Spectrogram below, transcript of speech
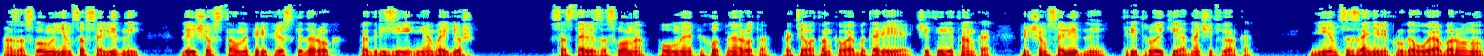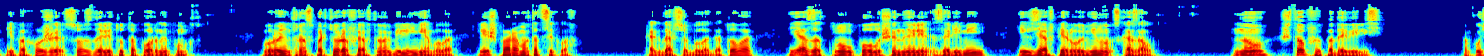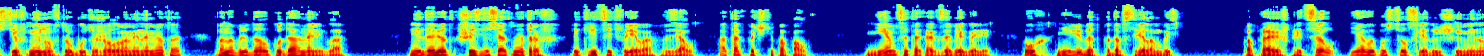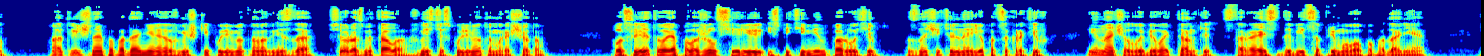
А заслон у немцев солидный, да еще встал на перекрестке дорог, по грязи не обойдешь. В составе заслона полная пехотная рота, противотанковая батарея, четыре танка, причем солидные, три тройки и одна четверка. Немцы заняли круговую оборону и, похоже, создали тут опорный пункт. Бронетранспортеров и автомобилей не было, лишь пара мотоциклов. Когда все было готово, я заткнул полы шинели за ремень и, взяв первую мину, сказал «Ну, чтоб вы подавились». Опустив мину в трубу тяжелого миномета, понаблюдал, куда она легла. Недолет 60 метров и 30 влево взял, а так почти попал. Немцы-то как забегали. Ух, не любят под обстрелом быть. Поправив прицел, я выпустил следующую мину. Отличное попадание в мешки пулеметного гнезда. Все разметало вместе с пулеметом и расчетом. После этого я положил серию из пяти мин по роте, значительно ее подсократив, и начал выбивать танки, стараясь добиться прямого попадания.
